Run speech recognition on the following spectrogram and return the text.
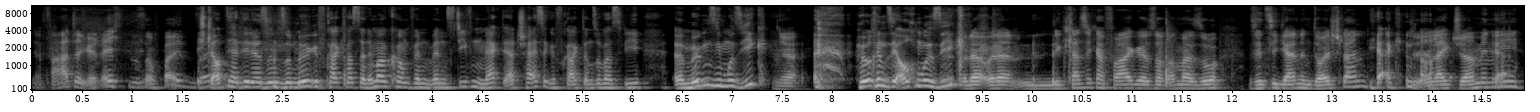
Der Vater gerecht ist auf beiden Seiten. Ich glaube, der hat wieder so, so einen Müll gefragt, was dann immer kommt, wenn, wenn Steven merkt, er hat Scheiße gefragt, dann sowas wie, äh, mögen Sie Musik? Ja. Hören Sie auch Musik? Oder, oder die Klassikerfrage ist auch immer so: Sind Sie gerne in Deutschland? Ja, genau. Like Germany?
